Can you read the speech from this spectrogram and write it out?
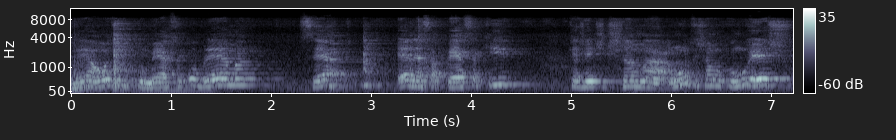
né? Aonde que começa o problema, certo? É nessa peça aqui que a gente chama, muitos chamam como eixo.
